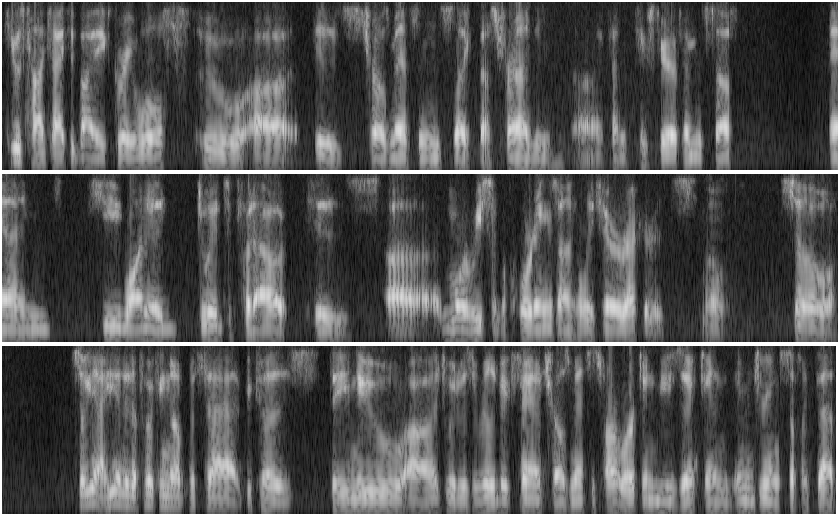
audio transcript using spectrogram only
he was contacted by Gray Wolf, who uh, is Charles Manson's like best friend and uh, kind of takes care of him and stuff. And he wanted Dwid to put out his uh, more recent recordings on Holy Terror Records. Well, So, so yeah, he ended up hooking up with that because they knew uh, Dwid was a really big fan of Charles Manson's artwork and music and imagery and stuff like that.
